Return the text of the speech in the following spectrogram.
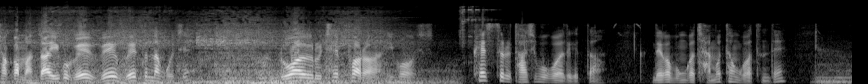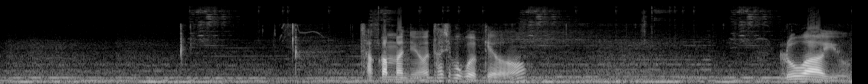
잠깐만 나 이거 왜 왜 왜 끝난 거지? 로아유로 체포하라. 이거 퀘스트를 다시 보고 와야 되겠다. 내가 뭔가 잘못한 것 같은데? 잠깐만요. 다시 보고 올게요. 로아유.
